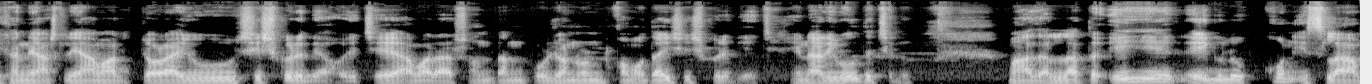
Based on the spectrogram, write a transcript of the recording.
এখানে আসলে আমার জরায়ু শেষ করে দেওয়া হয়েছে, আমার আর সন্তান প্রজনন ক্ষমতাই শেষ করে দিয়েছে, সে নারী বলতেছিল। মাজ আল্লাহ তো এই, এইগুলো কোন ইসলাম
